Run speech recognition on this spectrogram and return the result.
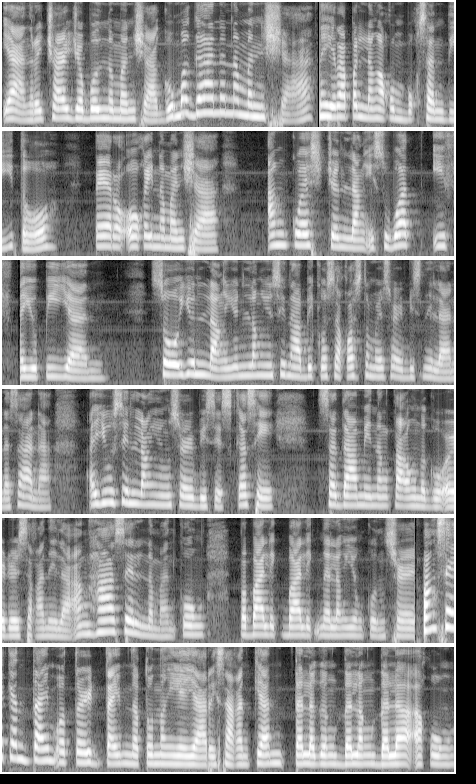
yan, rechargeable naman siya. Gumagana naman siya. Nahirapan lang akong buksan dito. Pero okay naman siya. Ang question lang is what if na-UP yan? So, yun lang. Yun lang yung sinabi ko sa customer service nila na sana ayusin lang yung services kasi sa dami ng taong nag-order sa kanila. Ang hassle naman kung pabalik-balik na lang yung concern. Pang second time o third time na to nangyayari sa akin. Kaya talagang dalang-dala akong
